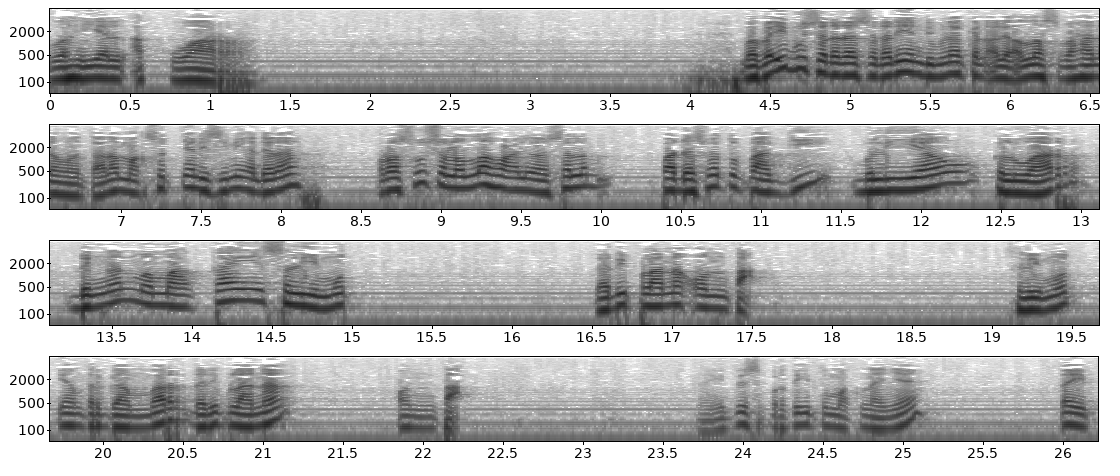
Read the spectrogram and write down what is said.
wahiyal akwar. Bapak Ibu saudara-saudari yang dimuliakan oleh Allah Subhanahu wa taala, maksudnya di sini adalah Rasul Shallallahu alaihi wasallam pada suatu pagi beliau keluar dengan memakai selimut dari pelana onta. Selimut yang tergambar dari pelana onta. Nah, itu seperti itu maknanya. Baik,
